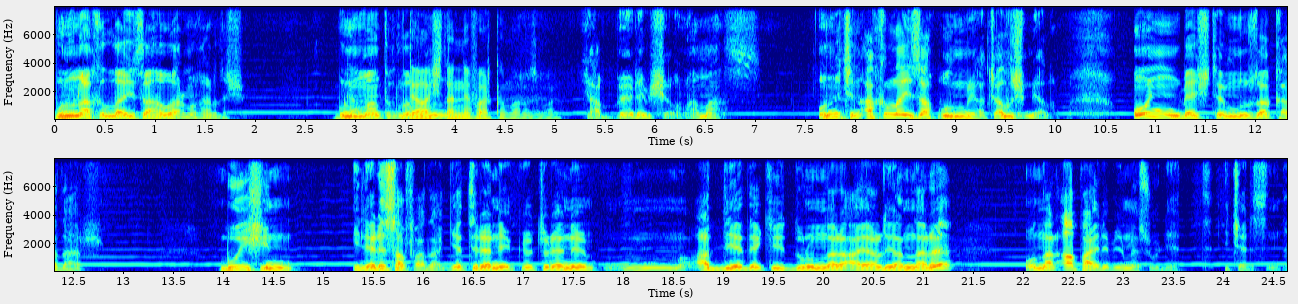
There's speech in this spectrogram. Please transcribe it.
Bunun akılla izahı var mı kardeşim? Bunun da, mantıkla... DAEŞ'ten bunun... ne farkın var o zaman? Ya böyle bir şey olamaz. Onun için akılla izah bulmaya çalışmayalım. 15 Temmuz'a kadar bu işin ileri safhada getireni, götüreni, hmm, adliyedeki durumları ayarlayanları onlar apayrı bir mesuliyet içerisinde.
